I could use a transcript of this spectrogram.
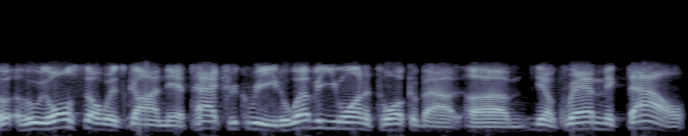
who also has gone there, Patrick Reed, whoever you want to talk about, um, you know, Graham McDowell.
